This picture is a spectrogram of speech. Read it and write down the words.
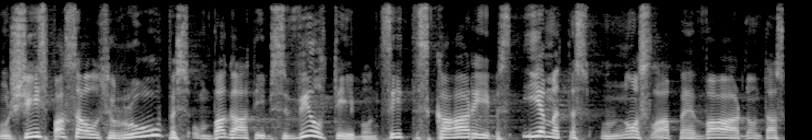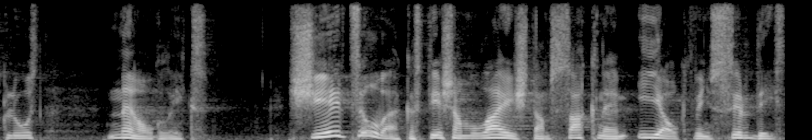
un šīs pasaules rūpes un bagātības viltība un citas kārības iemetas un noslāpē vārdu, un tas kļūst neauglīgs. Šie ir cilvēki, kas tiešām laiž tam saknēm iejaukt viņu sirdīs.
